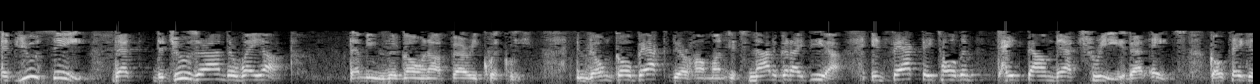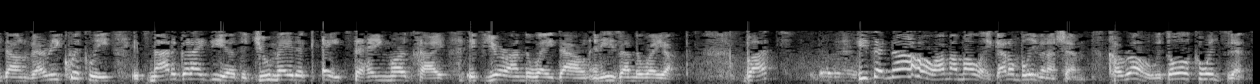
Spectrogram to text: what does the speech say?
if you see that the Jews are on their way up, that means they're going up very quickly. And don't go back there, Haman. It's not a good idea. In fact, they told him, take down that tree, that eight. Go take it down very quickly. It's not a good idea that you made an eight to hang Mordechai if you're on the way down and he's on the way up. But, he said, no, I'm a Malik. I don't believe in Hashem. Karo, it's all a coincidence.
